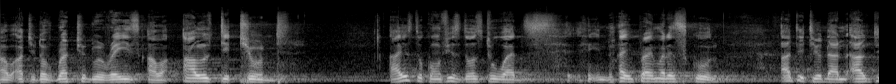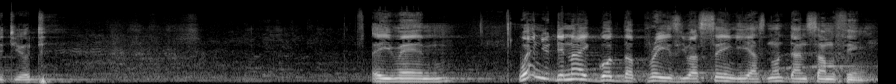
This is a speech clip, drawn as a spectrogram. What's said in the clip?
Our attitude of gratitude will raise our altitude. I used to confuse those two words in my primary school attitude and altitude. Amen. When you deny God the praise, you are saying He has not done something.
